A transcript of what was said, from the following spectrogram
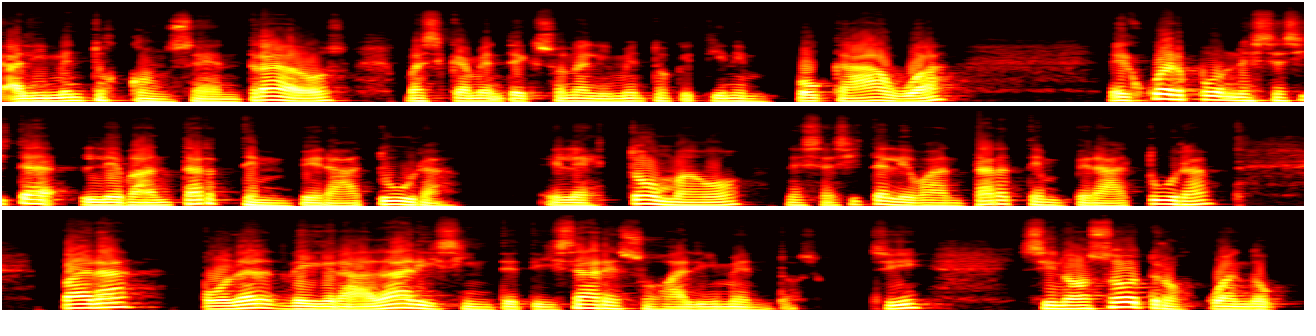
alimentos concentrados, básicamente son alimentos que tienen poca agua, el cuerpo necesita levantar temperatura, el estómago necesita levantar temperatura para poder degradar y sintetizar esos alimentos. ¿sí? Si nosotros cuando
